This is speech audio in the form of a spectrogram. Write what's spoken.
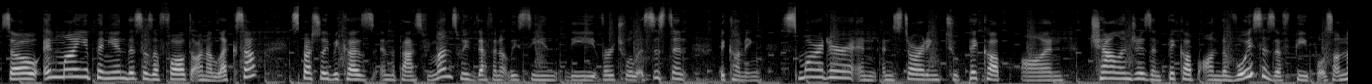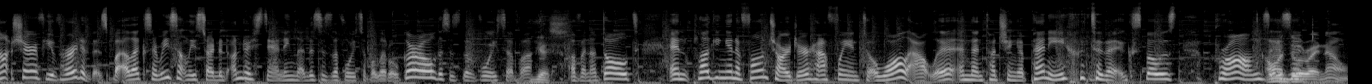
So, in my opinion, this is a fault on Alexa, especially because in the past few months we've definitely seen the virtual assistant becoming smarter and, and starting to pick up on challenges and pick up on the voices of people. So, I'm not sure if you've heard of this, but Alexa recently started understanding that this is the voice of a little girl, this is the voice of a Yes. of an adult and plugging in a phone charger halfway into a wall outlet and then touching a penny to the exposed prongs I want to do it right now.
